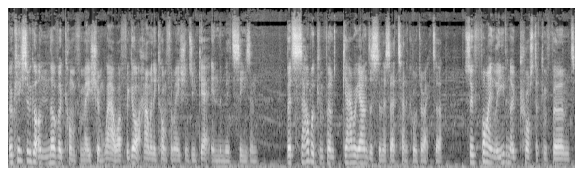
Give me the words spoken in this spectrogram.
Okay, so we got another confirmation. Wow, I forgot how many confirmations you get in the mid-season. But Sauber confirmed Gary Anderson as their technical director. So finally, even though Prost have confirmed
